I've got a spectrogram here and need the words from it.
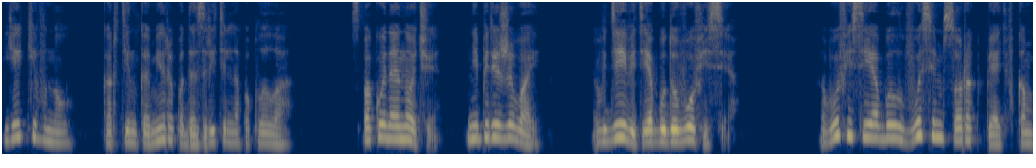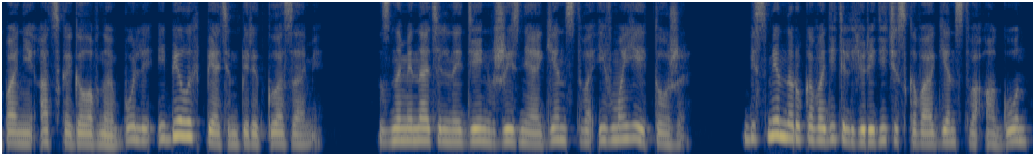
Я кивнул. Картинка мира подозрительно поплыла. «Спокойной ночи. Не переживай. В девять я буду в офисе». В офисе я был в 8.45 в компании адской головной боли и белых пятен перед глазами. Знаменательный день в жизни агентства и в моей тоже. Бессменный руководитель юридического агентства «Агон»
